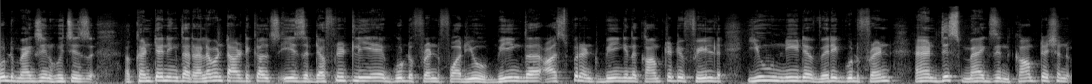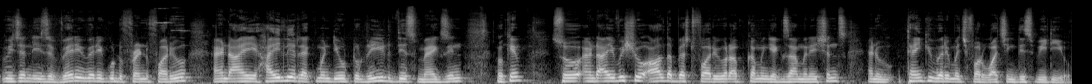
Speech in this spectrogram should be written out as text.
good magazine which is uh, containing the relevant articles is definitely a good friend for you. Being the aspirant being in the competitive field you need a very good friend. And this magazine competition vision is a very very good friend for you and i highly recommend you to read this magazine okay? So and i wish you all the best for your upcoming examinations and thank you very much for watching this video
